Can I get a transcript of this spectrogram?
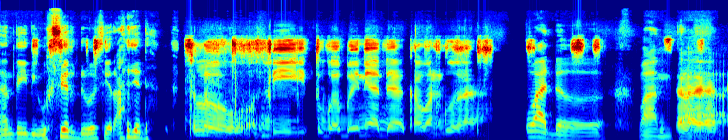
nanti diusir, diusir aja dah. slow di Tubaba ini ada kawan gua Waduh, mantap.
